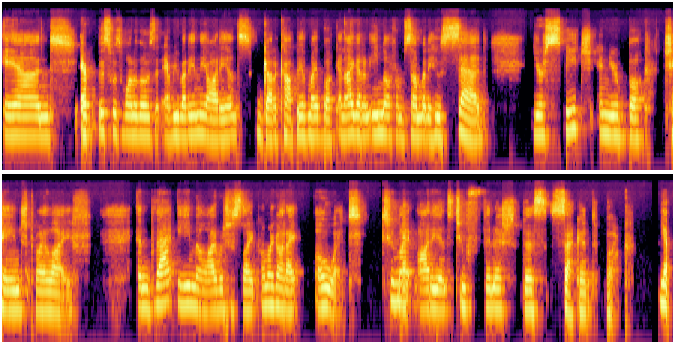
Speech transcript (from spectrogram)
And this was one of those that everybody in the audience got a copy of my book. And I got an email from somebody who said, Your speech and your book changed my life. And that email, I was just like, Oh my God, I owe it to my yep. audience to finish this second book. Yep.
